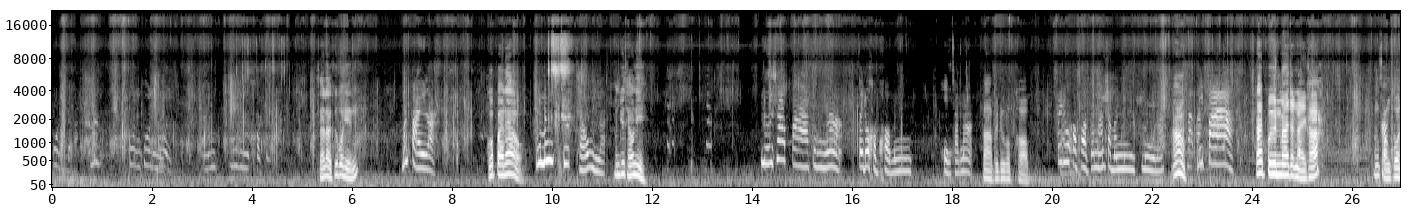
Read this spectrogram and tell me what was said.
ฝุ่นแบบมันฝุ่นฝุ่นฝุ่นมันมันดูขอบใส่ละคือบ่เห็นมันไปล่ะ กบไปแล้ว นี่มันอยู่แถวอีละมันอยู่แถวนี้หนูชอบปลาตรงเนี้ยไปดูขอบขอบๆมันเห็นชัดมาก ตาไปดูขอบขอบไปดูขอบขอบๆตรงนั้นแต่มันมีรูนะๆอ้าวมีปลาได้ปืนมาจากไหนคะทั้งสองคน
